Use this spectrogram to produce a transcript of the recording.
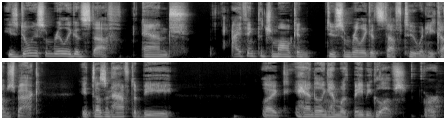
He's doing some really good stuff. And I think that Jamal can do some really good stuff too when he comes back. It doesn't have to be like handling him with baby gloves or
